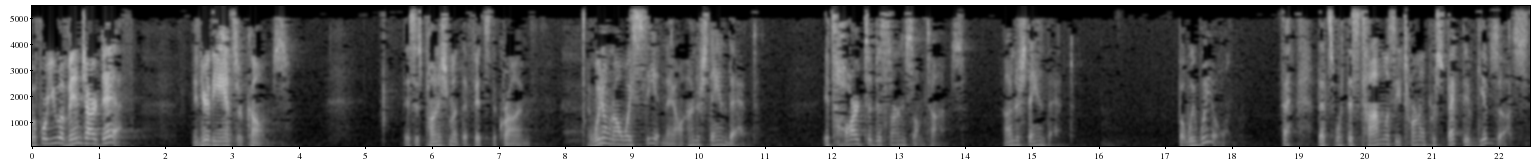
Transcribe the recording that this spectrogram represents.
before you avenge our death? And here the answer comes. This is punishment that fits the crime. And we don't always see it now. I understand that. It's hard to discern sometimes. I understand that. But we will. That's what this timeless, eternal perspective gives us.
